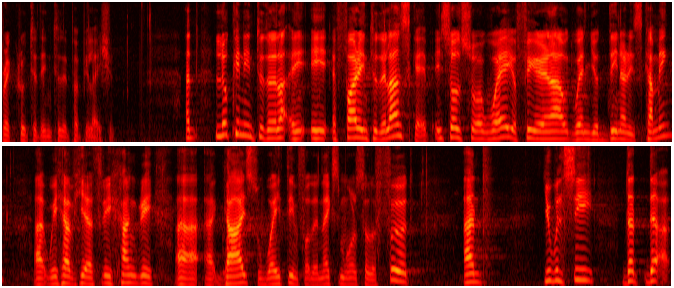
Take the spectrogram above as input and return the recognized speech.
recruited into the population. And looking into the, far into the landscape is also a way of figuring out when your dinner is coming. Uh, we have here three hungry uh, uh guys waiting for the next morsel of food. And you will see that there are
